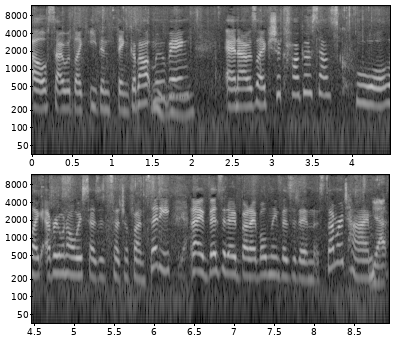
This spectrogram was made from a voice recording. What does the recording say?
else I would like even think about mm-hmm. moving. And I was like, Chicago sounds cool. Like everyone always says it's such a fun city. And I visited, but I've only visited in the summertime. Yep.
